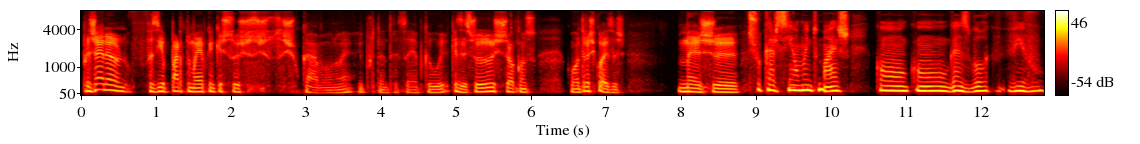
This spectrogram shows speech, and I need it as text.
para já era, fazia parte de uma época em que as pessoas se chocavam, não é? E portanto, essa época, hoje- quer dizer, as pessoas hoje chocam-se com outras coisas. Mas, Chocar-se-iam muito mais com, com o Gainsbourg vivo.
